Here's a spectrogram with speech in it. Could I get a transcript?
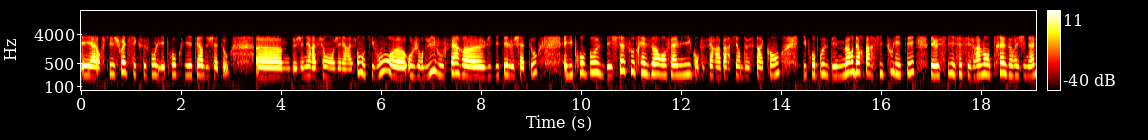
et alors ce qui est chouette c'est que ce sont les propriétaires du château euh, de génération en génération. Donc ils vont euh, aujourd'hui vous faire euh, visiter le château et ils proposent des chasses au trésor en famille qu'on peut faire à partir de 5 ans. Ils proposent des murder parties tout l'été, mais aussi, et ça c'est vraiment très original,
